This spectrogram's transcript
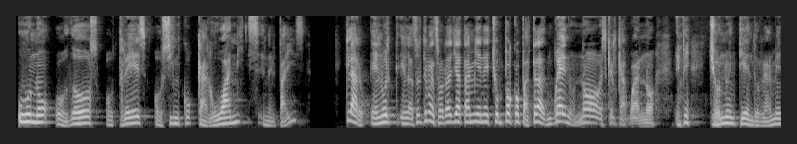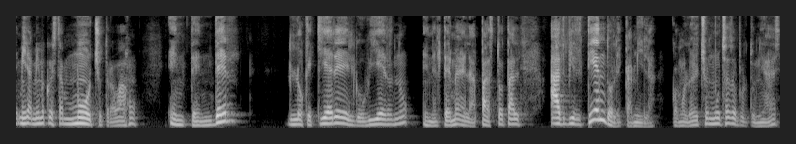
uno o dos o tres o cinco caguanis en el país? Claro, en, en, las últimas horas ya también he hecho un poco para atrás. Bueno, no, es que el caguán no. En fin, yo no entiendo realmente. Mira, a mí me cuesta mucho trabajo entender lo que quiere el gobierno en el tema de la paz total, advirtiéndole, Camila, como lo he hecho en muchas oportunidades,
